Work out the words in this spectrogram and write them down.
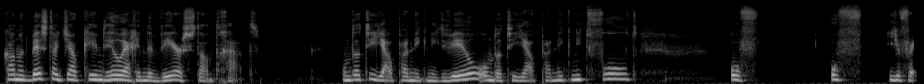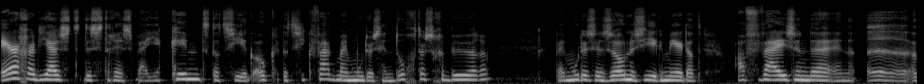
kan het best dat jouw kind heel erg in de weerstand gaat omdat hij jouw paniek niet wil, omdat hij jouw paniek niet voelt. Of, of je verergert juist de stress bij je kind. Dat zie ik ook, dat zie ik vaak bij moeders en dochters gebeuren. Bij moeders en zonen zie ik meer dat afwijzende en uh,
